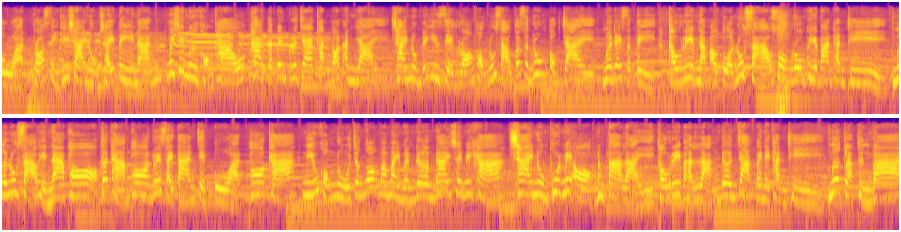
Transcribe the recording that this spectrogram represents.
ปวด เพราะสิ่งที่ชายหนุ่มใช้ตีนั้น ไม่ใช่มือของเขาหากแต่เป็นประแจขันน็อตอันใหญ่ ชายหนุ่มได้ยินเสียงร้องของลูกสาวก็สะดุ้งตกใจ เมื่อได้สติ เขารีบนำเอาตัวลูกสาวส่งโรงพยาบาลทันที เมื่อลูกสาวเห็นหน้าพ่อก็ถามพ่อ ด้วยสายตาอันเจ็บปวด พ่อคะ นิ้วของหนูจะงอกมาใหม่เหมือนเดิมได้ใช่ไหมคะ ชายหนุ่มพูดไม่ออกน้ำตาไหล เขารีบหันหลังเดินจากไปในทันที เมื่อกลับถึงบ้าน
